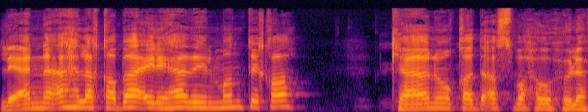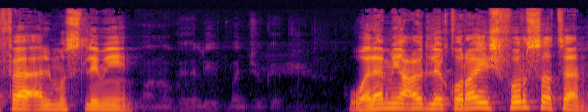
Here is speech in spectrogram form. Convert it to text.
لأن أهل قبائل هذه المنطقة كانوا قد أصبحوا حلفاء المسلمين. ولم يعد لقريش فرصة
